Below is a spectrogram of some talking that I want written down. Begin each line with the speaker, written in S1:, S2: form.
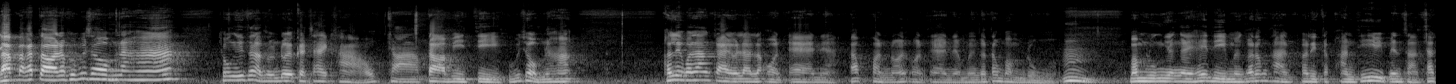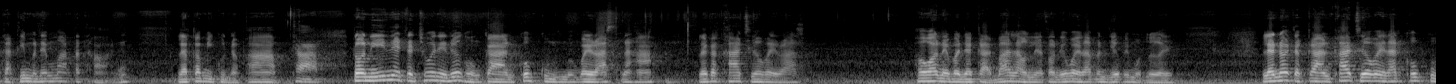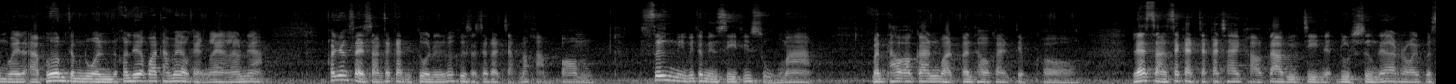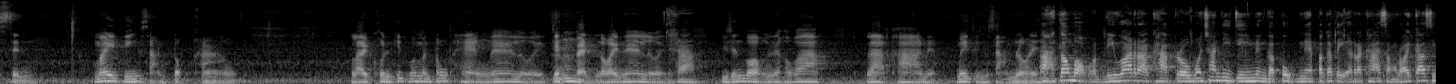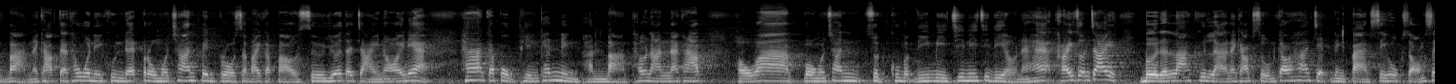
S1: กลับมากันต่อนะคุณผู้ชมนะฮะ ช่วงนี้สนับสนุนโดยกระชายขาว
S2: ครับ
S1: ตาบีจีคุณผู้ชมนะฮะเขาเรียกว่าร่างกายเวลาเราอ่อนแอเนี่ยพักผ่อนน้อยอ่อนแอเนี่ยมันก็ต้องบำรุง
S2: อืม
S1: บำรุงยังไงให้ดีมันก็ต้องทานผลิตภัณฑ์ที่เป็นสารสกัดที่มันได้มาตรฐาน และก็มีคุณภาพ
S2: ครับ
S1: ตัวนี้เนี่ยจะช่วยในเรื่องของการควบคุมไวรัสนะฮะ แล้วก็ฆ่าเชื้อไวรัส เพราะว่าในบรรยากาศบ้านเราเนี่ยตอนนี้ไวรัสมันเยอะไปหมดเลย และนอกจากการฆ่าเชื้อไวรัสควบคุมไวรัสอะเพิ่มจำนวนเขาเรียกว่าทำให้เราแข็งแรงแล้วเนี่ยเขายังใส่สารสกัดอีกตัวหนึ่งก็คือสารสกัดจากมะขามป้อม ซึ่งมีวิตามินซีที่สูงมากบรรเทาอาการหวัดบรรเทาอาการเจ็บคอ และสารสกัดจากกระชายขาวตาบีจีเนี่ยดูดซึมได้ร้อยเปอร์เซ็นต์ไม่ทิ้งสารตกค้าง หลายคนคิดว่ามันต้องแพงแน่เลยเจ็ดแปดร้อยแน่เลย
S2: ครับ
S1: ดิฉันบอกเลยนะครับว่า ราคาเนี่ยไม่ถึง 300
S2: อะต้องบอกแบบนี้ว่าราคาโปรโมชั่นจริงๆ 1 กระปุกเนี่ยปกติราคา 290 บาทนะครับ แต่ถ้าวันนี้คุณได้โปรโมชั่นเป็นโปรสบายกระเป๋าซื้อเยอะแต่จ่ายน้อยเนี่ย5 กระปุกเพียงแค่ 1,000 บาทเท่านั้นนะครับ เพราะว่าโปรโมชั่นสุดคุ้มแบบนี้มีที่นี่ที่เดียวนะฮะ ใครสนใจเบอร์ด้านล่างขึ้นแล้วนะครับ 0957184624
